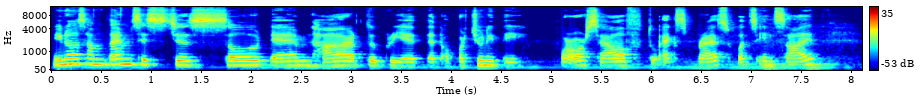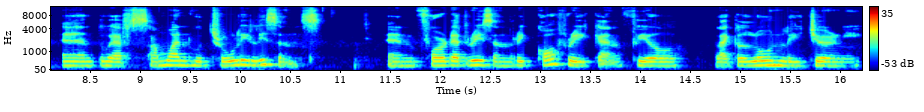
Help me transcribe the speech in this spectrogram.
You know, sometimes it's just so damn hard to create that opportunity for ourselves to express what's inside and to have someone who truly listens. And for that reason, recovery can feel like a lonely journey,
